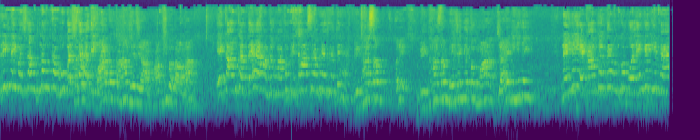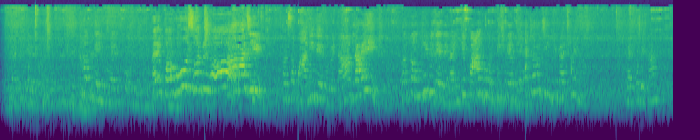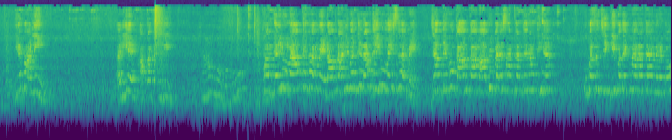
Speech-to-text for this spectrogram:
Drink नहीं बचता उतना उनका मुँह अच्छा बचता है तो माँ को कहाँ भेजे आप? आप ही बताओ ना। एक काम करते हैं हम लोग माँ को वृद्धाश्रम भेज देते हैं। वृद्धाश्रम? अरे वृद्धाश्रम भेजेंगे तो माँ जाएगी ही नहीं। नहीं नहीं एक काम करते हैं उनको बोलेंगे कि मैं अरे बहू सुन रही हो। हाँ माँ जी। थोड़ा सा पानी दे दो बेटा। लाई और कंघी भी दे देना इनके बाल बहुत बिखरे हुए हैं। चलो चिंकी बैठो बैठो बेटा। ये पानी। और ये आपका कंघी क्या हुआ बहू? थक गई हूँ मैं आपके घर में नौकरानी बन के रह गई हूँ मैं इस घर में। जब देखो काम काम आप भी परेशान करते रहती है। ऊपर से चिंकी को देखना रहता है मेरे को।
